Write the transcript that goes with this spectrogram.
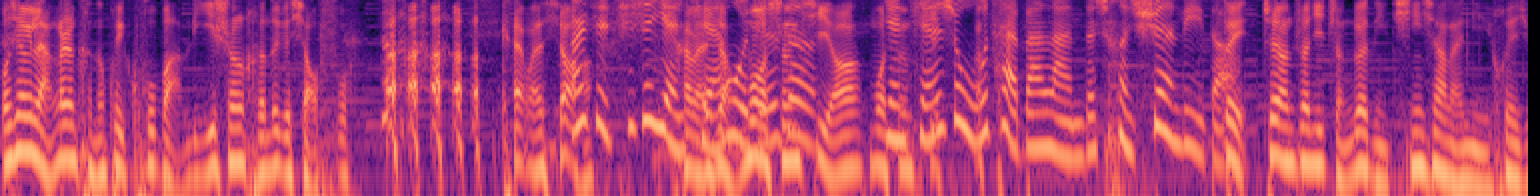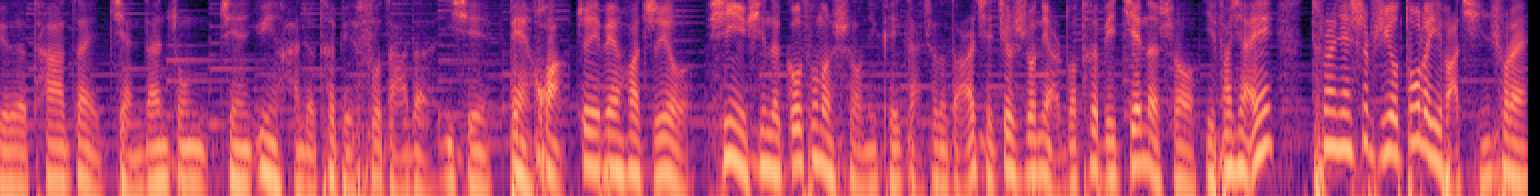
我想有两个人可能会哭吧，李医生和那个小夫，开玩笑啊、而且其实眼前我觉莫生得气啊，生气眼。前是五彩斑斓的，是很绚丽的。，对这张专辑，整个你听下来，你会觉得它在简单中间蕴含着特别复杂的一些变化。这些变化只有心与心的沟通的时候，你可以感受得到。而且就是说，你耳朵特别尖的时候，你发现，哎，突然间是不是又多了一把琴出来？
